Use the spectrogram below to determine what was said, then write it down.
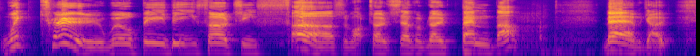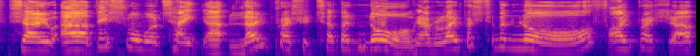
Week two will be the 31st of October, 7th of November. There we go. So uh, this one will take uh, low pressure to the north. We have low pressure to the north. High pressure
